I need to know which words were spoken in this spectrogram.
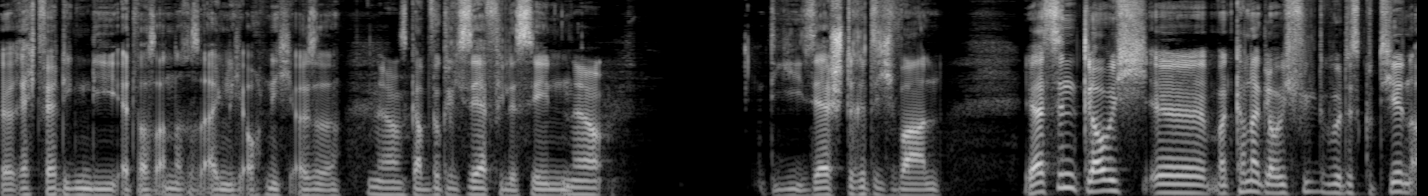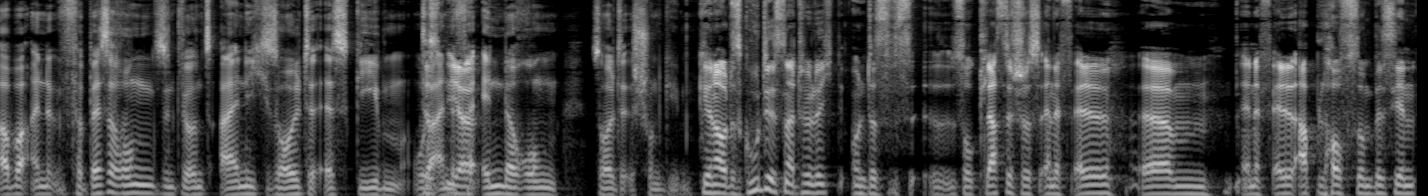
äh, rechtfertigen die etwas anderes eigentlich auch nicht. Also ja. es gab wirklich sehr viele Szenen, ja. die sehr strittig waren. Ja, es sind, glaube ich, äh, man kann da, glaube ich, viel drüber diskutieren, aber eine Verbesserung, sind wir uns einig, sollte es geben. Oder das, eine ja, Veränderung sollte es schon geben. Genau, das Gute ist natürlich, und das ist äh, so klassisches NFL, ähm, NFL-Ablauf so ein bisschen,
